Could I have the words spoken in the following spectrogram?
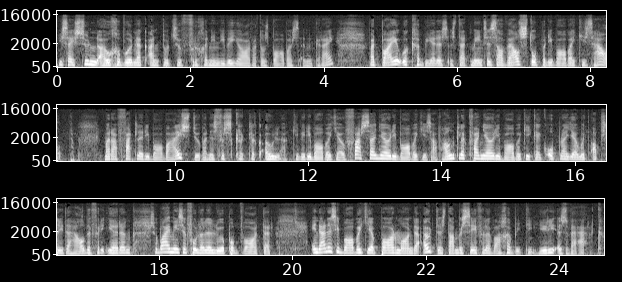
Die seisoen hou gewoonlik aan tot so vroeg in die nuwe jaar wat ons babas inkry. Wat baie ook gebeur is is dat mense sal wel stop en die babatjies help, maar dan vat hulle die baba huis toe want dit is verskriklik oulik. Jy weet die babatjie hou vas aan jou, die babatjie is afhanklik van jou, die babatjie kyk op na jou met absolute heldeverering. So baie mense voel hulle loop op water. En dan as die babatjie 'n paar maande oud is, dan besef hulle wag 'n bietjie, hierdie is werk.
